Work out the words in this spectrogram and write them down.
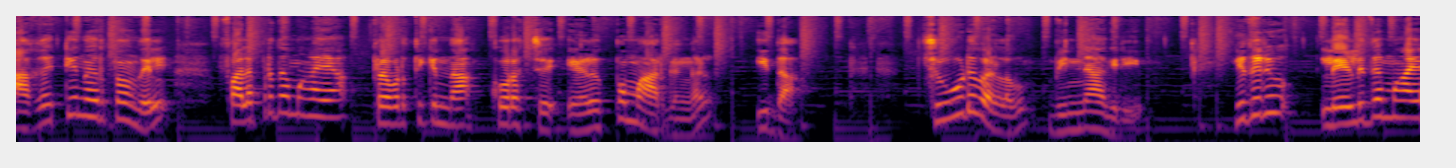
അകറ്റി നിർത്തുന്നതിൽ ഫലപ്രദമായ പ്രവർത്തിക്കുന്ന കുറച്ച് എളുപ്പമാർഗങ്ങൾ ഇതാ. ചൂടുവെള്ളവും വിന്നാഗിരിയും ഇതൊരു ലളിതമായ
